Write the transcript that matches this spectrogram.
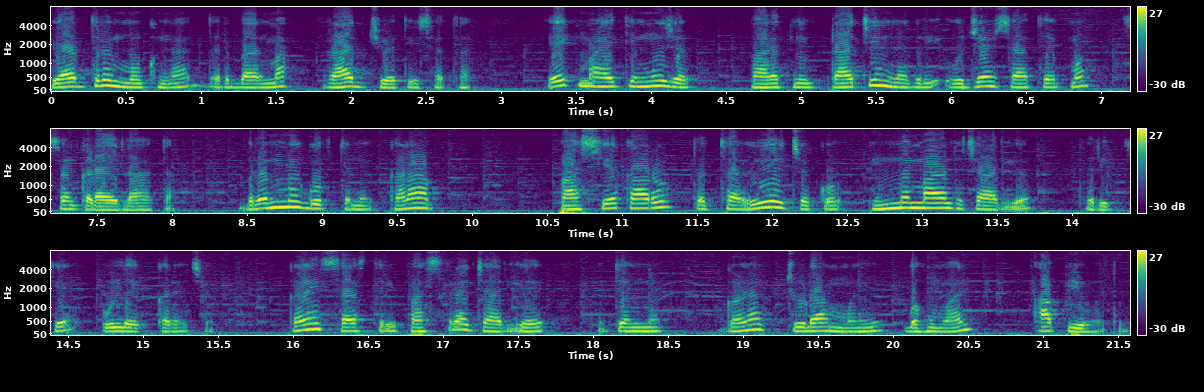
વ્યાદ્રમુખના દરબારમાં રાજ જ્યોતિષ હતા. એક માહિતી મુજબ, ભારતની પ્રાચીન નગરી ઉજ્જૈન સાથે પણ સંકળાયેલા હતા. બ્રહ્મગુપ્તને ઘણા ભાષ્યકારો તથા વિવેચકો ભિન્નમાંડચાર્ય તરીકે ઉલ્લેખ કરે છે. ગણિત શાસ્ત્રી ભાસ્કરાચાર્યએ તેમને ગણક ચૂડામણી બહુમાન આપ્યું હતું.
